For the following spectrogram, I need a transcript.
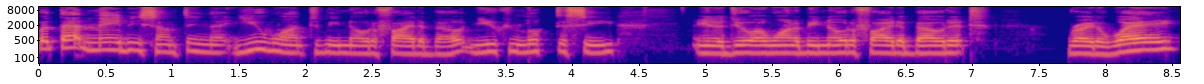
But that may be something that you want to be notified about, and you can look to see, you know, do I want to be notified about it right away?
